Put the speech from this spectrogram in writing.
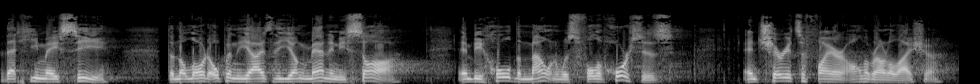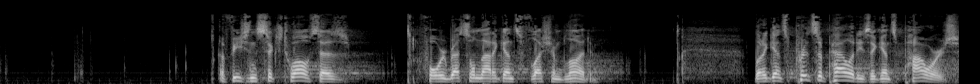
that he may see. Then the Lord opened the eyes of the young man and he saw. And behold, the mountain was full of horses and chariots of fire all around Elisha. Ephesians 6:12 says, "For we wrestle not against flesh and blood, but against principalities, against powers,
